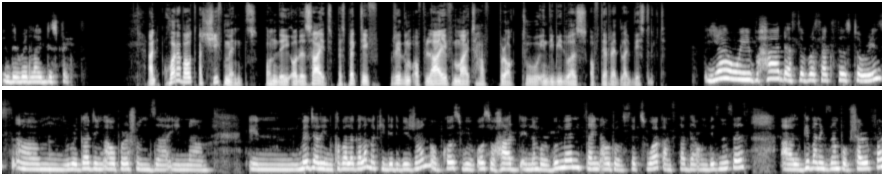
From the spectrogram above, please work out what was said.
in the red light district. And what about achievements on the other side? Perspective rhythm of life might have brought to individuals of the red light district? Yeah, we've had uh, several success stories um, regarding our operations uh, in um, in majorly in Kabalagala Makindye division. Of course, we've also had a number of women sign out of sex work and start their own businesses. I'll give an example of Sharifa.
